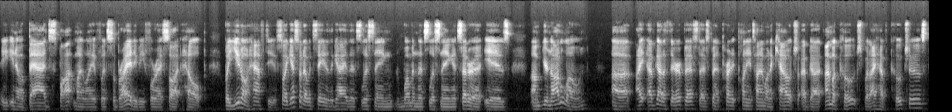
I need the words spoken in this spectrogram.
you know, a bad spot in my life with sobriety before I sought help. But you don't have to. So I guess what I would say to the guy that's listening, woman that's listening, etc., is um, you're not alone. Uh, I, have got a therapist. I've spent plenty of time on a couch. I've got. I'm a coach, but I have coaches,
